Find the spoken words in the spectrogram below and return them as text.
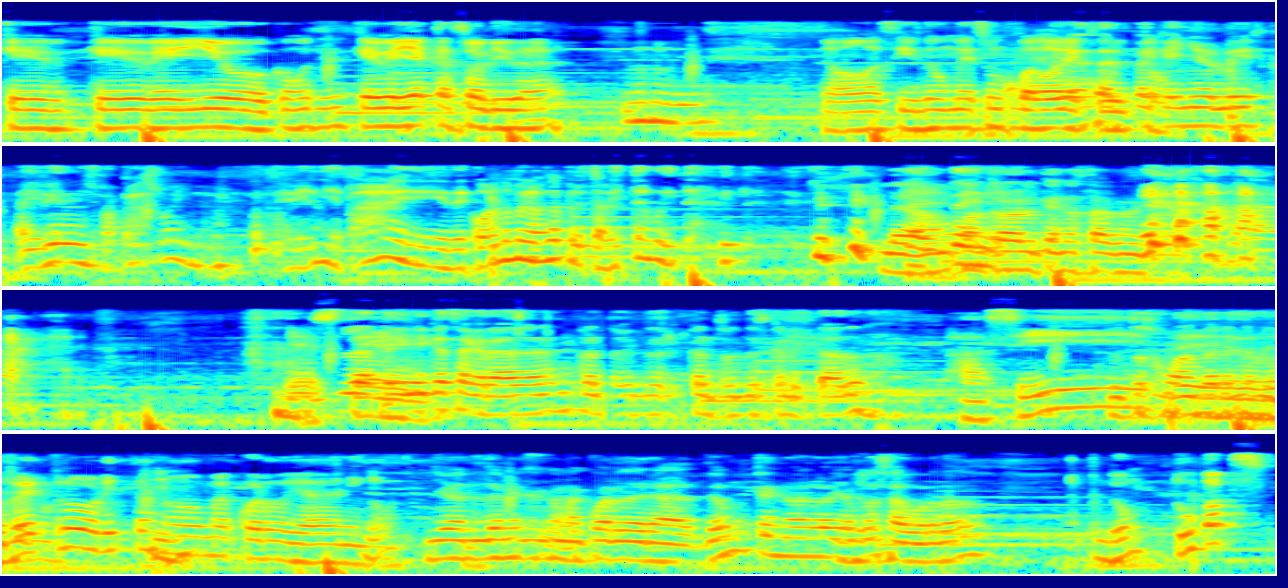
Qué, qué bello, ¿cómo se dice? Qué bella casualidad. Ujú. No, sí, Doom es un juego Ahí Le daba un control que no estaba conectado. Es la Este- técnica sagrada, control, control desconectado. Así. ¿Tú estás jugando de los Nico? retro, ahorita no me acuerdo ya de ninguno. Yo lo único que me acuerdo era Doom, que no lo habíamos abordado. Doom, ¿tú, paps?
